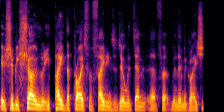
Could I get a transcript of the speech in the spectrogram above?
It should be shown that he paid the price for failing to deal with dem- uh, for, with immigration.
